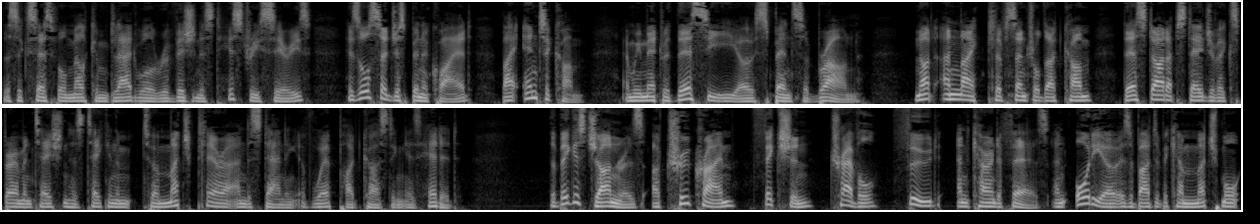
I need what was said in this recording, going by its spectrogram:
the successful Malcolm Gladwell revisionist history series, has also just been acquired by Entercom, and we met with their CEO, Spencer Brown. Not unlike CliffCentral.com, their startup stage of experimentation has taken them to a much clearer understanding of where podcasting is headed. The biggest genres are true crime, fiction, travel, food, and current affairs, and audio is about to become much more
